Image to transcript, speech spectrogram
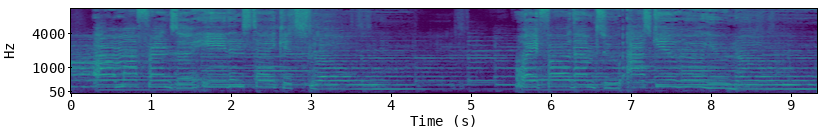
All my friends are heathens, take it slow. Wait for them to ask you who you know.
